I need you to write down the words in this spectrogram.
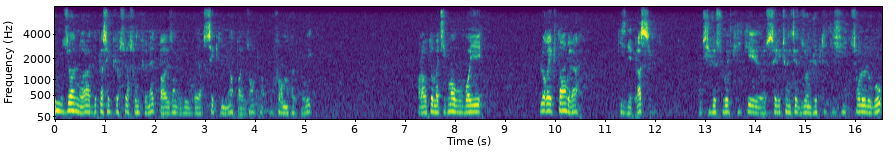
une zone, voilà, déplacer le curseur sur une fenêtre, par exemple, vous pouvez ouvrir C Cleaner, par exemple, ou Format Factory. Voilà, automatiquement, vous voyez le rectangle hein, qui se déplace. Donc, si je souhaite cliquer, euh, sélectionner cette zone, je clique ici sur le logo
